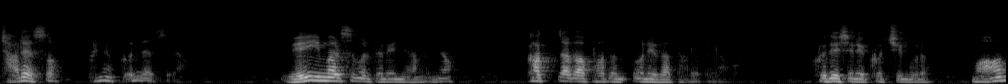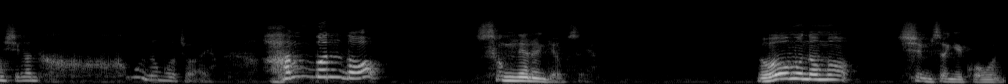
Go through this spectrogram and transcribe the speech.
잘했어. 그냥 끝냈어요. 왜 이 말씀을 드렸냐면요. 각자가 받은 은혜가 다르더라고. 그 대신에 그 친구는 마음씨가 너무너무 좋아요. 한 번도 성내는 게 없어요. 너무너무 심성이 고운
